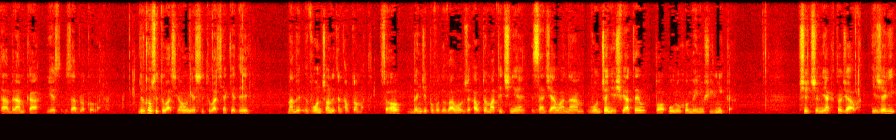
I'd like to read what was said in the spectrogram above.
ta bramka jest zablokowana. Drugą sytuacją jest sytuacja, kiedy mamy włączony ten automat, co będzie powodowało, że automatycznie zadziała nam włączenie świateł po uruchomieniu silnika. Przy czym jak to działa? Jeżeli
